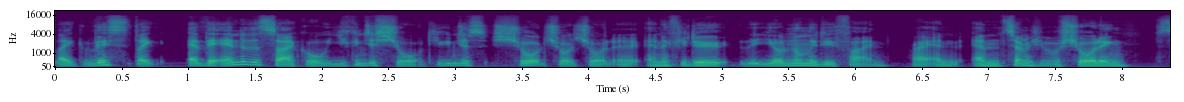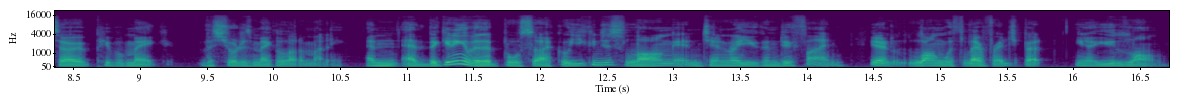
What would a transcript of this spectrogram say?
Like this, like at the end of the cycle, you can just short. You can just short, short, short. And if you do, you'll normally do fine, right? And, and so many people are shorting, so people make the shorters make a lot of money. And at the beginning of the bull cycle, you can just long and generally you can do fine. You don't long with leverage, but you know, you long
